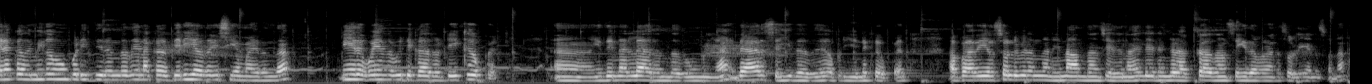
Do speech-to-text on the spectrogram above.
எனக்கு அது மிகவும் பிடித்திருந்தது. எனக்கு அது தெரியாத விஷயமா இருந்தால் நேர போய் அந்த வீட்டுக்காரர்கிட்டயே கேட்பேன் இது நல்லா இருந்தது உண்மையா? இது யார் செய்தது? அப்படின்னு கேட்பேன் அப்போ அவைகள் சொல்லிவிருந்தானே நான் தான் செய்தேனா? இல்லை எங்கள் அக்கா தான் செய்தவன்னு சொல்லி என்ன சொன்னால்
